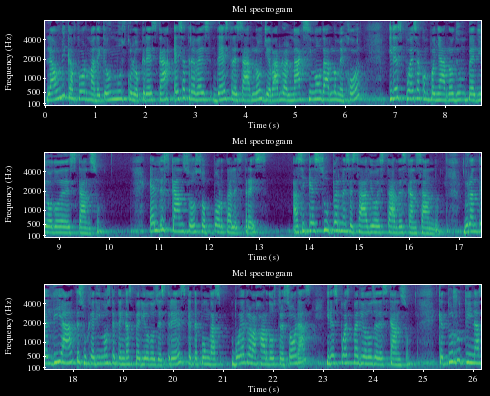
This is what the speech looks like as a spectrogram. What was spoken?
La única forma de que un músculo crezca es a través de estresarlo, llevarlo al máximo, darlo mejor y después acompañarlo de un periodo de descanso. El descanso soporta el estrés. Así que es súper necesario estar descansando. Durante el día te sugerimos que tengas periodos de estrés, que te pongas voy a trabajar dos, tres horas y después periodos de descanso. Que tus rutinas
